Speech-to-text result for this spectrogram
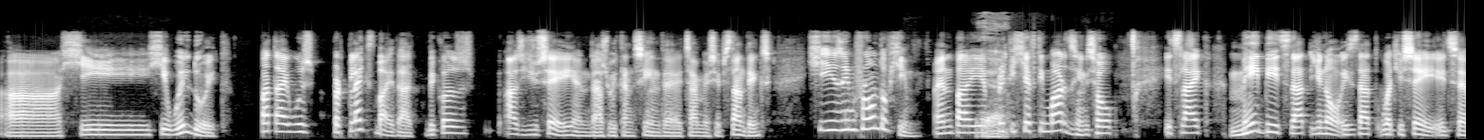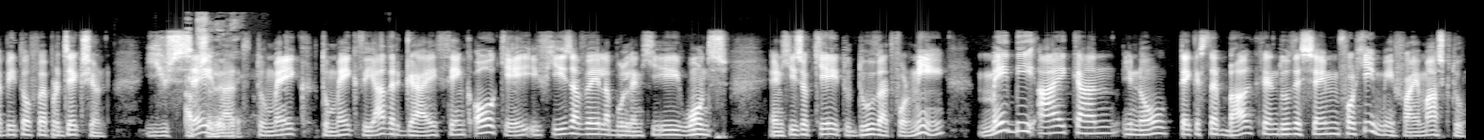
uh, he he will do it. But I was perplexed by that because as you say, and as we can see in the championship standings, he is in front of him and by a pretty hefty margin. So it's like maybe it's that you know is that what you say? It's a bit of a projection. You say Absolutely. that to make to make the other guy think, oh, okay, if he's available and he wants and he's okay to do that for me, maybe I can, you know, take a step back and do the same for him if I'm asked to,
